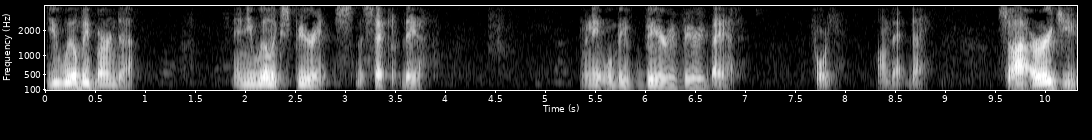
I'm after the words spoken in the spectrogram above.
you will be burned up. And you will experience the second death. And it will be very, very bad for you on that day. So I urge you,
